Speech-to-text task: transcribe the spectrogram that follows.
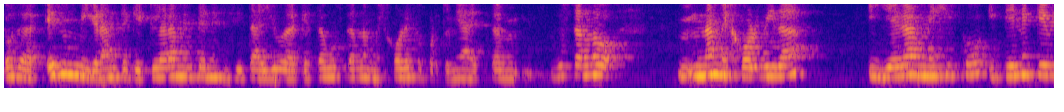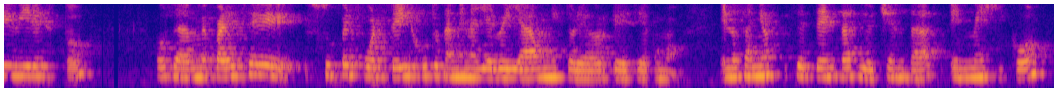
o sea, es un migrante que claramente necesita ayuda, que está buscando mejores oportunidades, está buscando una mejor vida y llega a México y tiene que vivir esto. O sea, me parece súper fuerte y justo también ayer veía un historiador que decía como en los años 70 y 80 en México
